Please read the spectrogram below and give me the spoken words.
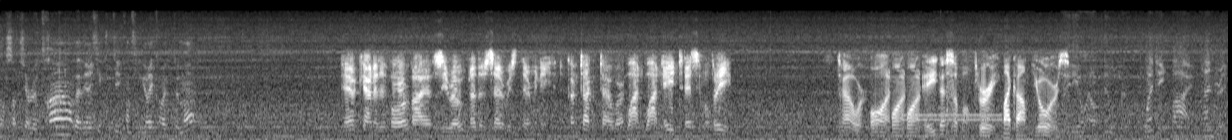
On va sortir le train, on va vérifier que tout est configuré correctement. Air Canada 450, another service terminated. Contact tower 118.3. Tower on 118 decimal 3. MyCom. Yours. Radio altitude 2500.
